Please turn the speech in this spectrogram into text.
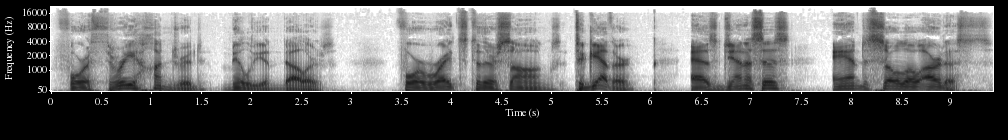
for $300 million for rights to their songs together as Genesis and solo artists.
